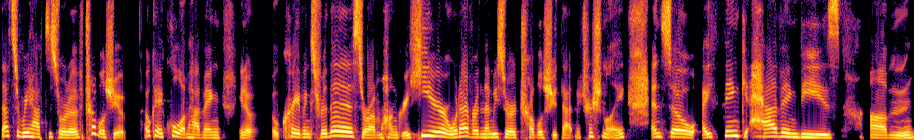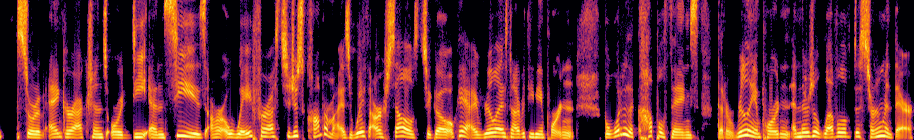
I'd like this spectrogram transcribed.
that's where we have to sort of troubleshoot. Okay, cool. I'm having, you know, cravings for this or I'm hungry here or whatever. And then we sort of troubleshoot that nutritionally. And so I think having these um, sort of anchor actions or DNCs are a way for us to just compromise with ourselves to go, okay, I realize not everything be important, but what are the couple things that are really important? And there's a level of discernment there.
